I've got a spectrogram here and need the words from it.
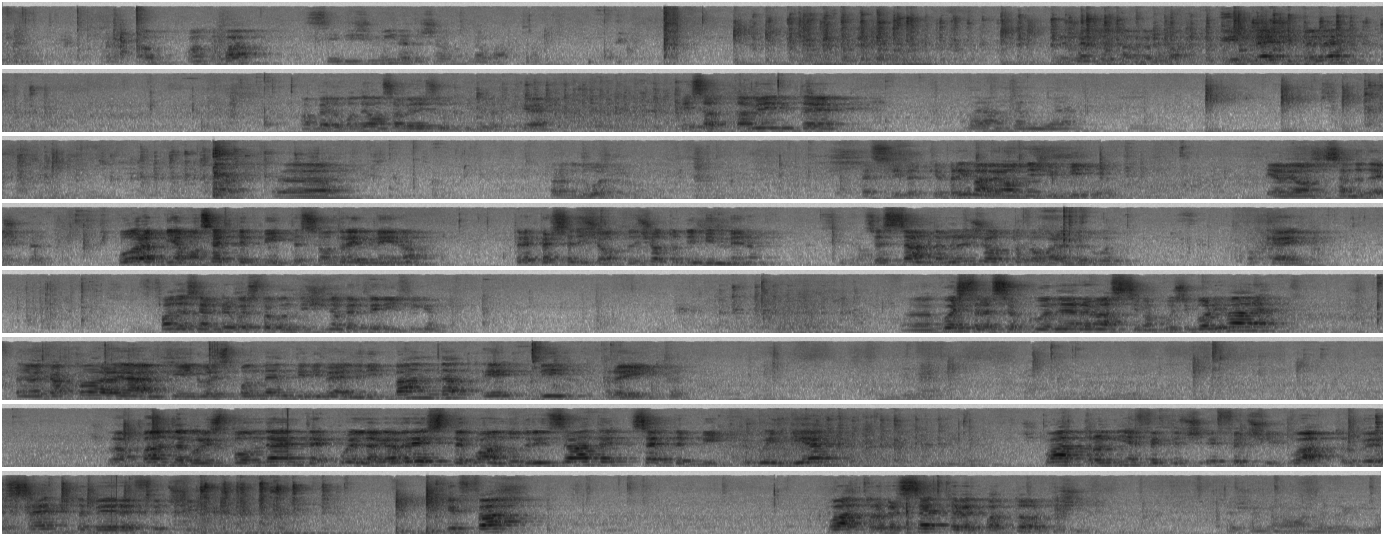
Ah, Quanto fa? 16.384. 384. Che in decibel è? Vabbè, lo potevamo sapere subito perché è esattamente 42. eh, 42. Eh sì, perché prima avevamo 10 bit e avevamo 60 decibel. Ora abbiamo 7 bit sono 3 in meno. 3 per 6 18, 18 dB in meno. 60 meno 18 fa 42. Ok? Fate sempre questo conticino per verifica. Eh, questo è l'SQNR massimo a cui si può arrivare. Eh, calcolare anche i corrispondenti livelli di banda e di rate. La banda corrispondente è quella che avreste quando utilizzate 7 bit, quindi è 4 NFC, 4 per 7 per FC, che fa 4 per 7 per 14, 392 kg.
